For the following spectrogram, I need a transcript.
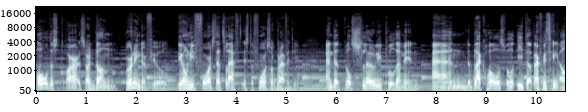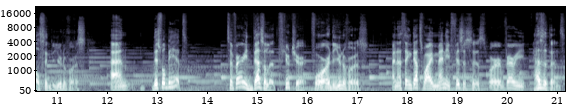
all the stars are done burning their fuel, the only force that's left is the force of gravity. And that will slowly pull them in and the black holes will eat up everything else in the universe. And this will be it. It's a very desolate future for the universe. And I think that's why many physicists were very hesitant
